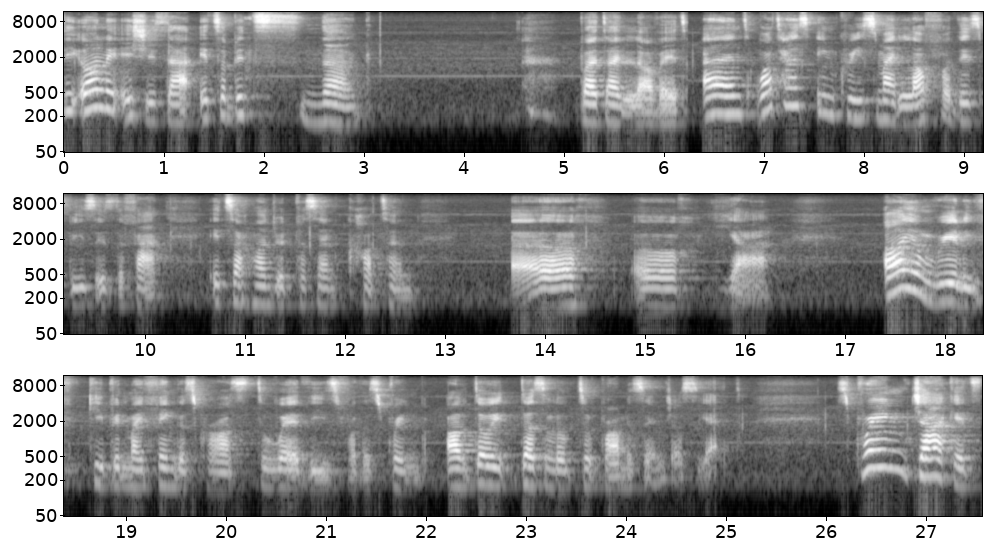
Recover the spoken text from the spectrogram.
The only issue is that it's a bit snug. But I love it. And what has increased my love for this piece is the fact it's 100% cotton. Uh, oh, yeah. I am really keeping my fingers crossed to wear these for the spring, although it doesn't look too promising just yet. Spring jackets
